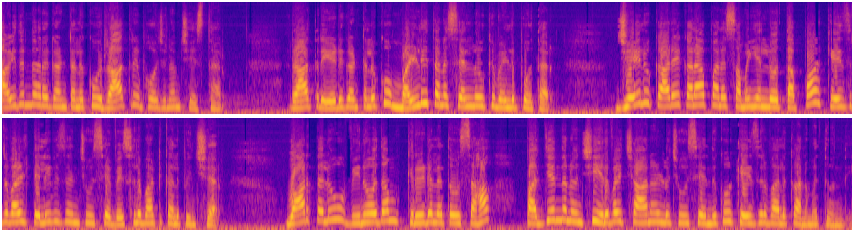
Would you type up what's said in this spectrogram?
ఐదున్నర గంటలకు రాత్రి భోజనం చేస్తారు. రాత్రి ఏడు గంటలకు మళ్ళీ తన సెల్లోకి వెళ్ళిపోతారు జైలు కార్యకలాపాల సమయంలో తప్ప కేజ్రీవాల్ టెలివిజన్ చూసే వెసులుబాటు కల్పించారు. వార్తలు వినోదం క్రీడలతో సహా పద్దెనిమిది నుంచి ఇరవై ఛానళ్ళు చూసేందుకు కేజ్రీవాల్కు అనుమతి ఉంది.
